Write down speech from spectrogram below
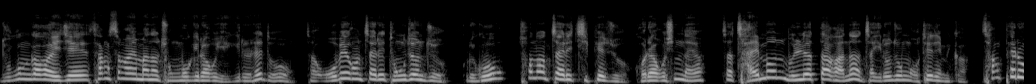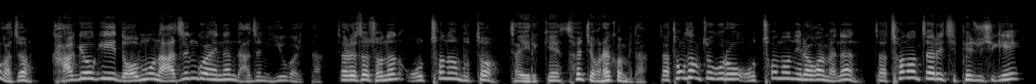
누군가가 이제 상승할 만한 종목이라고 얘기를 해도 자, 500원짜리 동전주 그리고 천 원짜리 지폐주 거래하고 싶나요? 자 잘못 물렸다가는 자 이런 종목 어떻게 됩니까? 상패로 가죠. 가격이 너무 낮은 거에는 낮은 이유가 있다. 자 그래서 저는 5천 원부터 자 이렇게 설정을 할 겁니다. 자 통상적으로 5천 원이라고 하면은 자천 원짜리 지폐 주식이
